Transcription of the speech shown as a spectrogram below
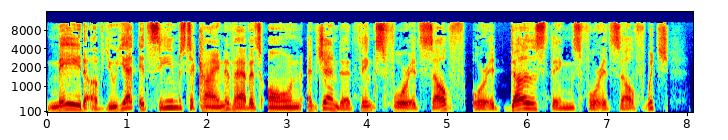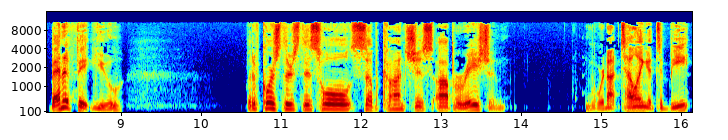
made of you, yet it seems to kind of have its own agenda. It thinks for itself or it does things for itself, which benefit you. But of course, there's this whole subconscious operation. We're not telling it to beat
